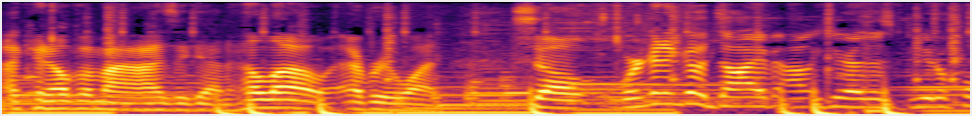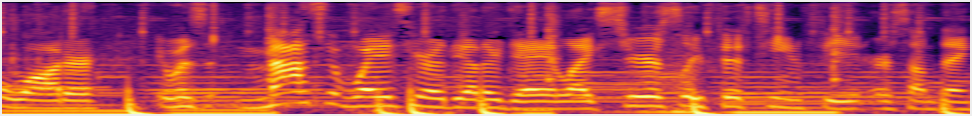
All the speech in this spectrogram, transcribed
I can open my eyes again. Hello, everyone. So we're gonna go dive out here, this beautiful water. It was massive waves here the other day, like seriously 15 feet or something.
